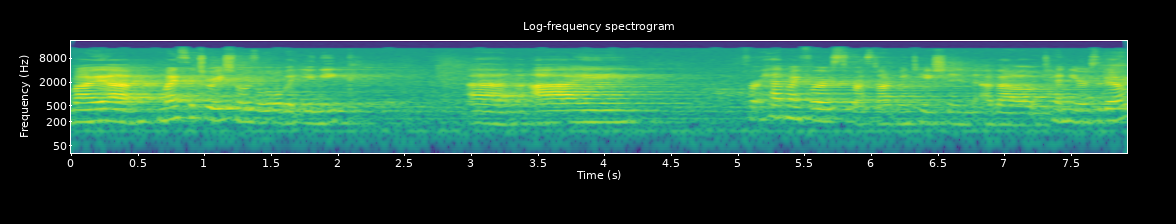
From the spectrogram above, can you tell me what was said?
My, uh, my situation was a little bit unique. Um, I had my first breast augmentation about 10 years ago,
